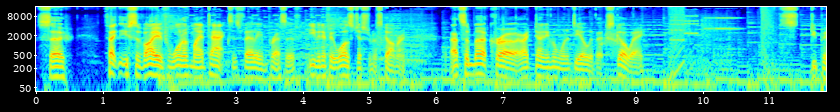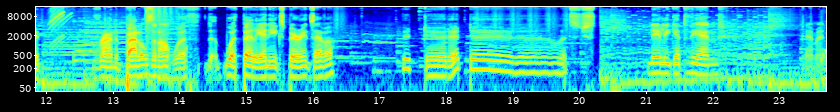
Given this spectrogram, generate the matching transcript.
so the fact that you survived one of my attacks is fairly impressive, even if it was just from a Skarmory. That's a Murkrow, and I don't even want to deal with it. Just go away. Stupid random battles that aren't worth worth barely any experience ever. Let's just nearly get to the end. Damn it.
